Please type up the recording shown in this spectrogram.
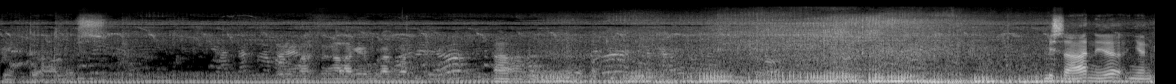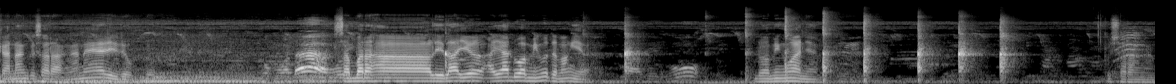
gitu halus lagi kurang kuat. Ah, ah. bisaan ya nyeun kanang kesorangan eh di duk Modal. sabaraha lila ya aya dua minggu temang ya. Dua mingguan ya kesorangan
